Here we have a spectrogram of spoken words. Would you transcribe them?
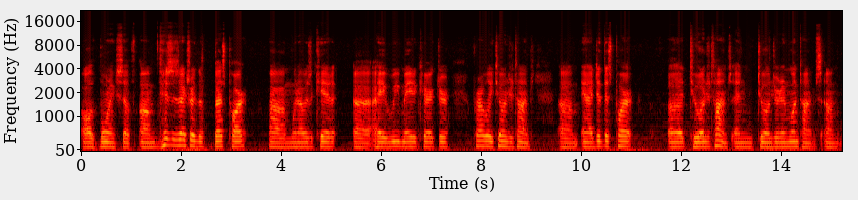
all the boring stuff. Um, this is actually the best part. Um, when I was a kid, uh, I remade a character probably 200 times. Um, and I did this part uh, 200 times and 201 times. Um,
